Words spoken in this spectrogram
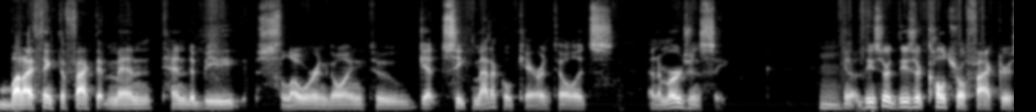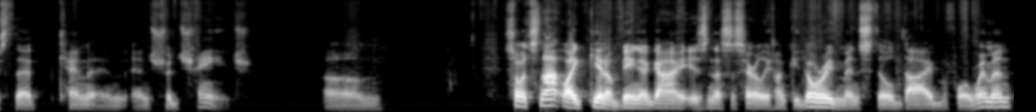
but I think the fact that men tend to be slower in going to get seek medical care until it's an emergency. Hmm. You know, these are these are cultural factors that can and, and should change. Um, so it's not like you know being a guy is necessarily hunky dory. Men still die before women.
